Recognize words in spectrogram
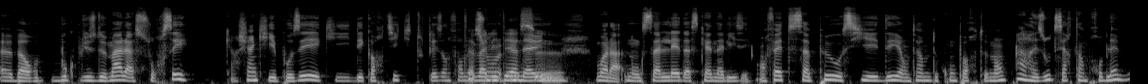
bah, aura beaucoup plus de mal à sourcer qu'un chien qui est posé et qui décortique toutes les informations une à, une. Voilà, donc ça l'aide à se canaliser. En fait, ça peut aussi aider en termes de comportement à résoudre certains problèmes.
